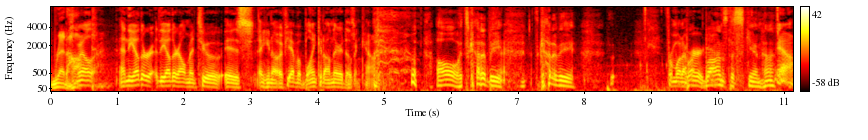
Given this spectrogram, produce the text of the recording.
red hot. Well, and the other the other element too is you know if you have a blanket on there, it doesn't count. Oh, it's got to be. It's got to be From what I've br- heard, yeah. bronze the skin, huh? Yeah.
